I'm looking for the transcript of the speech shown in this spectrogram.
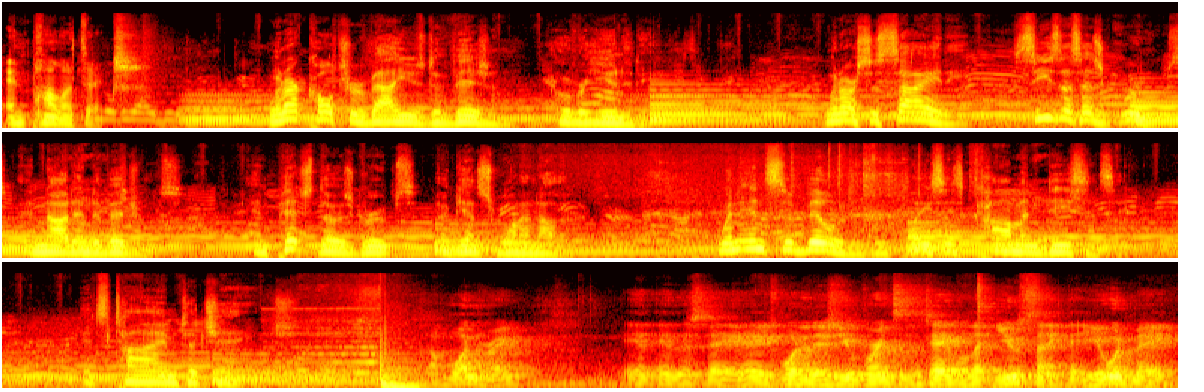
and politics when our culture values division over unity, when our society sees us as groups and not individuals, and pits those groups against one another, when incivility replaces common decency, it's time to change. I'm wondering, in, in this day and age, what it is you bring to the table that you think that you would make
